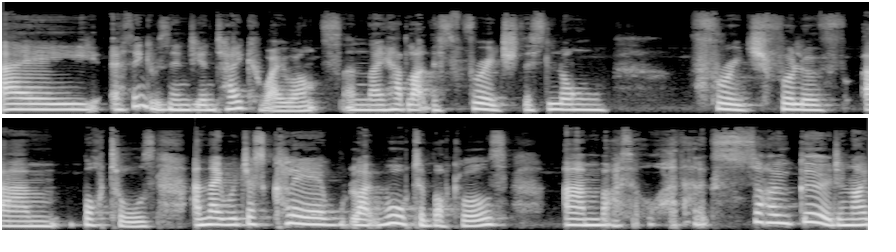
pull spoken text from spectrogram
a, I think it was an Indian takeaway once, and they had like this fridge, this long fridge full of um, bottles, and they were just clear, like water bottles. Um, but I thought, oh, that looks so good, and I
